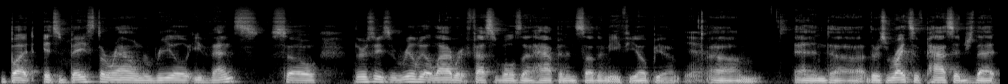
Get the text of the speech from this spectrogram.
but it's based around real events. So there's these really elaborate festivals that happen in southern Ethiopia. Yeah. Um, and uh, there's rites of passage that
